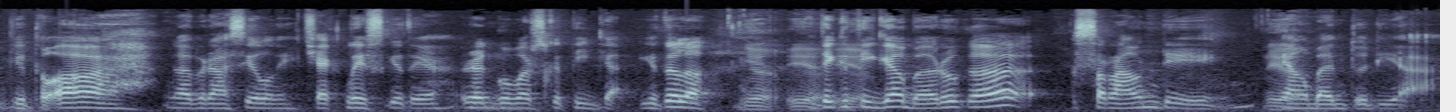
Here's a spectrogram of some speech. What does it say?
gitu ah nggak berhasil nih checklist gitu ya dan gue harus ketiga gitu loh Iya, iya, nanti iya. ketiga baru ke surrounding Iya. yang bantu dia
